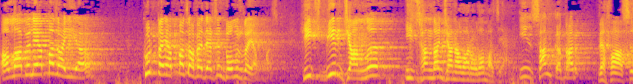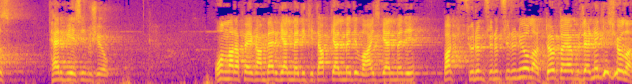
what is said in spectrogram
Allah böyle yapmaz ayı ya. Kurt da yapmaz affedersin, domuz da yapmaz. Hiçbir canlı insandan canavar olamaz yani. İnsan kadar vefasız, terbiyesiz bir şey yok. Onlara peygamber gelmedi, kitap gelmedi, vaiz gelmedi. Bak sürüm sürüm sürünüyorlar. Dört ayak üzerine geçiyorlar.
